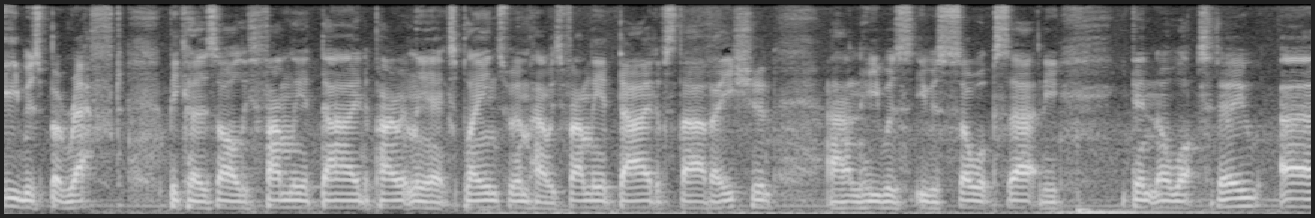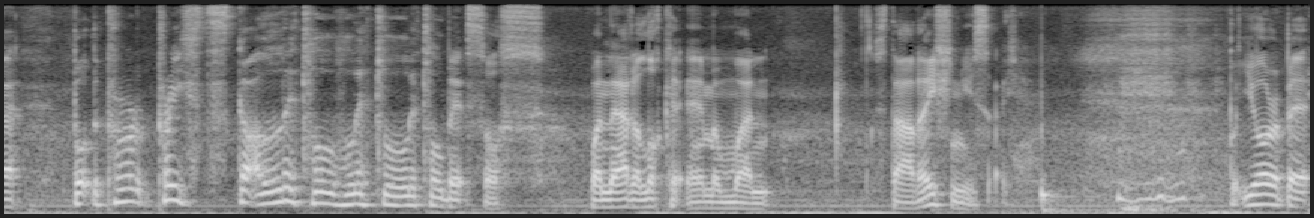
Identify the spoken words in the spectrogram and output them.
he was bereft because all his family had died. Apparently, he explained to him how his family had died of starvation, and he was he was so upset and he, he didn't know what to do. Uh, but the pr- priests got a little, little, little bit sus when they had a look at him and went, "Starvation, you say?" but you're a bit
